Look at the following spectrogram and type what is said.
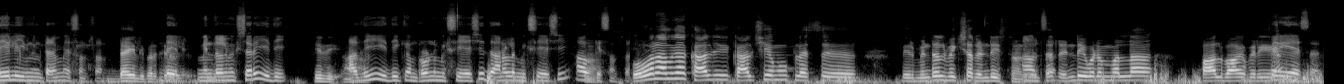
డైలీ ఈవినింగ్ టైం వేస్తాం sir. Daily daily. Mineral mixture ఇది. ఇది అది ఇది రెండు మిక్స్ చేసి దానిలో మిక్స్ చేసి ఆవుకి ఇస్తాం సార్. ఓవరాల్గా కాల్షి కాల్షియం ప్లస్ మీరు మినరల్ మిక్చర్ రెండు ఇస్తున్నారు సార్. రెండు ఇవ్వడం వల్ల పాలు బాగా పెరిగి పెరిగాయి సార్.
